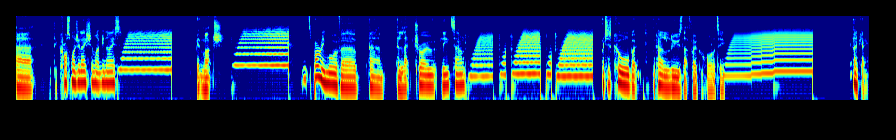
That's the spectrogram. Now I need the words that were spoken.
Uh, the cross modulation might be nice bit much. It's probably more of a um, electro lead sound, which is cool, but we kind of lose that vocal quality. Okay.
